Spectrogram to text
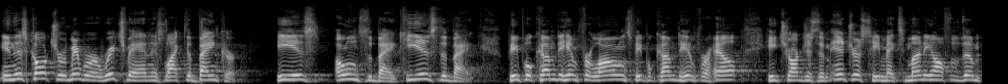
In this culture, remember, a rich man is like the banker. He is owns the bank. He is the bank. People come to him for loans. People come to him for help. He charges them interest. He makes money off of them.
